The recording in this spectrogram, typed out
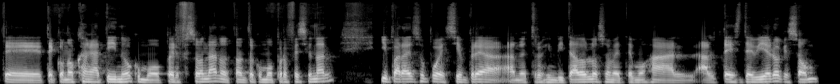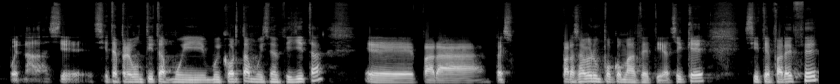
te, conozcan a ti, ¿no? Como persona, no tanto como profesional. Y para eso, pues siempre a, nuestros invitados los sometemos al, test de Viero, que son, pues nada, siete preguntitas muy, muy cortas, muy sencillitas, eh, para, pues, para saber un poco más de ti. Así que, si te parece,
